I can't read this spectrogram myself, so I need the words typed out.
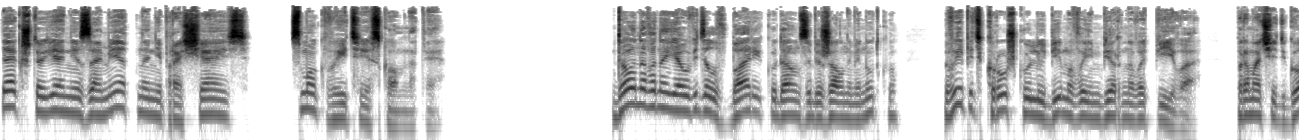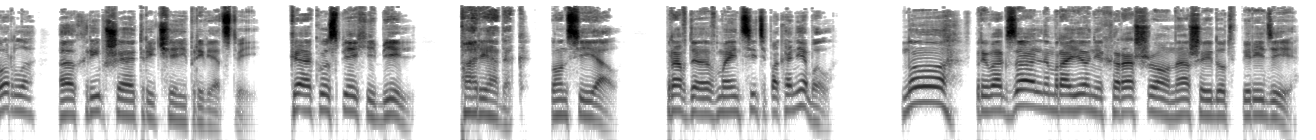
так что я незаметно, не прощаясь, смог выйти из комнаты. Донована я увидел в баре, куда он забежал на минутку, выпить кружку любимого имбирного пива, промочить горло, охрипшее от речей и приветствий. «Как успехи, Биль?» «Порядок!» — он сиял. «Правда, в Майн-Сити пока не был. Но в привокзальном районе хорошо, наши идут впереди.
